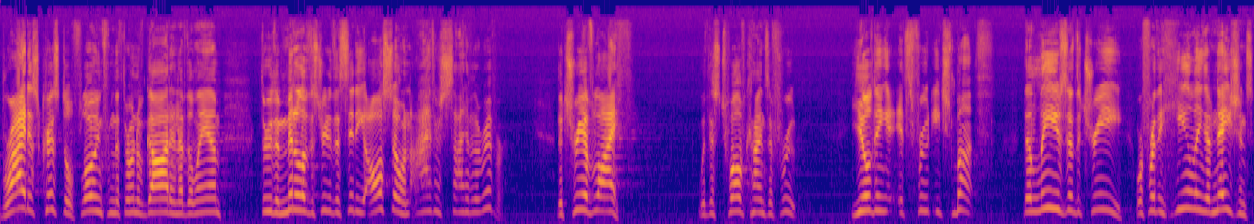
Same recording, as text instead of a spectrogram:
bright as crystal, flowing from the throne of God and of the Lamb through the middle of the street of the city, also on either side of the river. The tree of life with its 12 kinds of fruit, yielding its fruit each month. The leaves of the tree were for the healing of nations.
